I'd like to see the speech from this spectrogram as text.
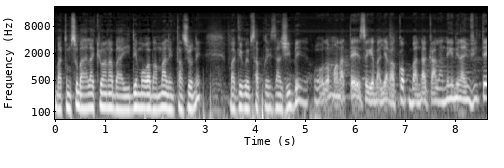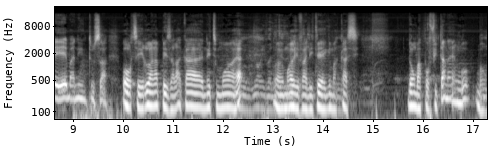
Bato mosusu bayalaki wana baide moko ya bamal intentionné. Bake koyebisa président jb ozomona te seke baliaka cope banda kala ndenge nini na invité yeba nini tout ça. Or série wana mpe ezalaka neti mwa eh? Mwa rivalité. Eyaki makasi donc baprofita na yango. Bon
